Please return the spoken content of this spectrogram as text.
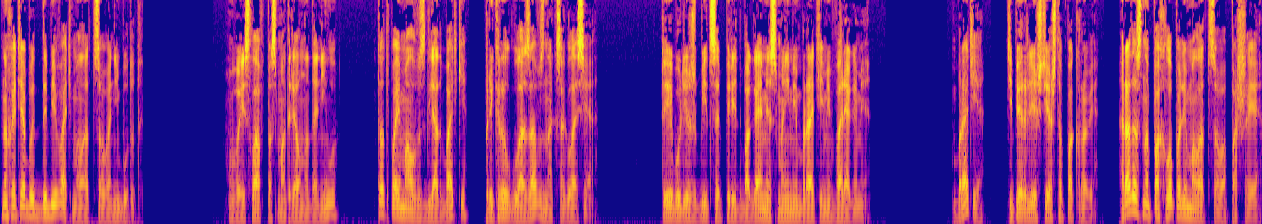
но хотя бы добивать Молодцова не будут. Воислав посмотрел на Данилу. Тот поймал взгляд батьки, прикрыл глаза в знак согласия. «Ты будешь биться перед богами с моими братьями-варягами». Братья, теперь лишь те, что по крови, радостно похлопали Молодцова по шее.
